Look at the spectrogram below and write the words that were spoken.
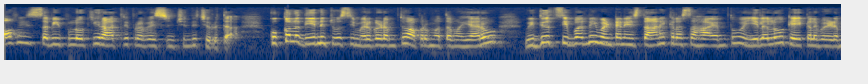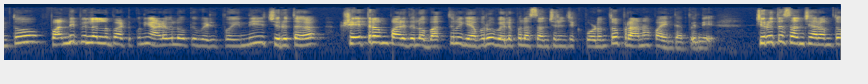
ఆఫీస్ సమీపంలోకి రాత్రి ప్రవేశించింది చిరుత. కుక్కలు దీన్ని చూసి మెరగడంతో అప్రమత్తమయ్యారు. విద్యుత్ సిబ్బంది వెంటనే స్థానికుల సహాయంతో ఈలలు కేకలు వేయడంతో పంది పిల్లలను పట్టుకుని అడవిలోకి వెళ్ళిపోయింది చిరుత. క్షేత్రం పరిధిలో భక్తులు ఎవరూ వెలుపల సంచరించకపోవడంతో ప్రాణాపాయం తప్పింది. చిరుత సంచారంతో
